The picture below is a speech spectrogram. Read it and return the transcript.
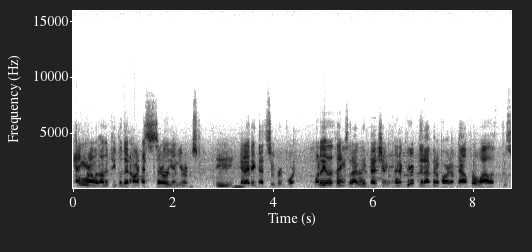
hanging around with other people that aren't necessarily in your industry. Mm. And I think that's super important. One of the other things that I would mention, and a group that I've been a part of now for a while, if this is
